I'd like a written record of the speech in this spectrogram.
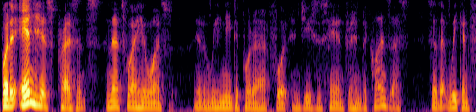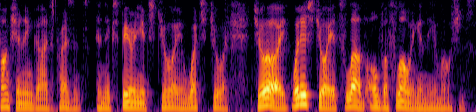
But in His presence, and that's why He wants you know, we need to put our foot in Jesus' hand for Him to cleanse us so that we can function in God's presence and experience joy. And what's joy? Joy, what is joy? It's love overflowing in the emotions.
